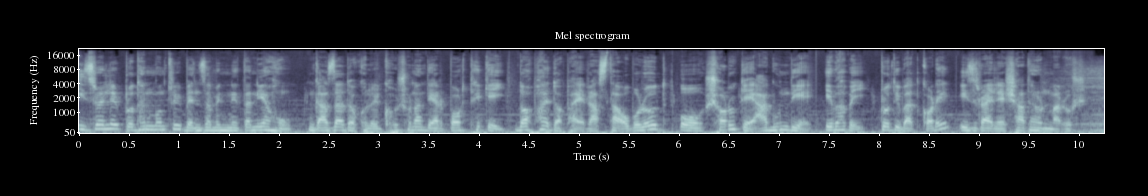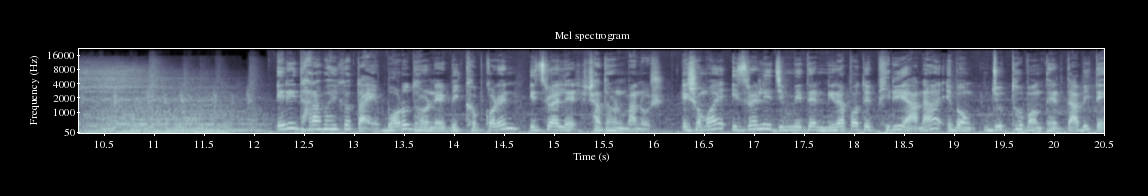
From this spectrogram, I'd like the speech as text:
ইসরায়েলের প্রধানমন্ত্রী বেঞ্জামিন নেতানিয়াহু গাজা দখলের ঘোষণা দেওয়ার পর থেকেই দফায় দফায় রাস্তা অবরোধ ও সড়কে আগুন দিয়ে এভাবেই প্রতিবাদ করে ইসরায়েলের সাধারণ মানুষ। এরই ধারাবাহিকতায় বড় ধরনের বিক্ষোভ করেন ইসরায়েলের সাধারণ মানুষ। এ সময় ইসরায়েলি জিম্মিদের নিরাপদে ফিরিয়ে আনা এবং যুদ্ধবন্ধের দাবিতে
